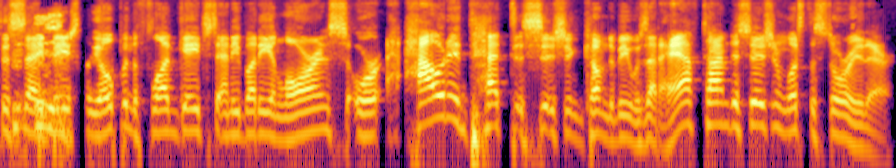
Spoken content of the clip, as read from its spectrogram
to say basically open the floodgates to anybody in Lawrence, or how did that decision come to be? Was that a halftime decision? What's the story there?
